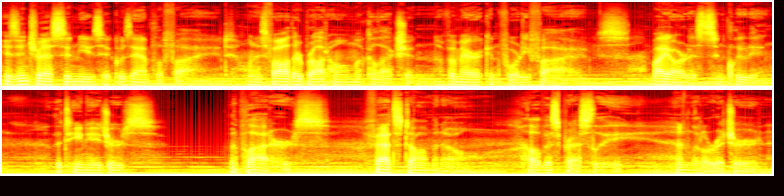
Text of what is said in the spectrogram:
His interest in music was amplified when his father brought home a collection of American 45s by artists including The Teenagers, The Platters, Fats Domino, Elvis Presley, and Little Richard.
